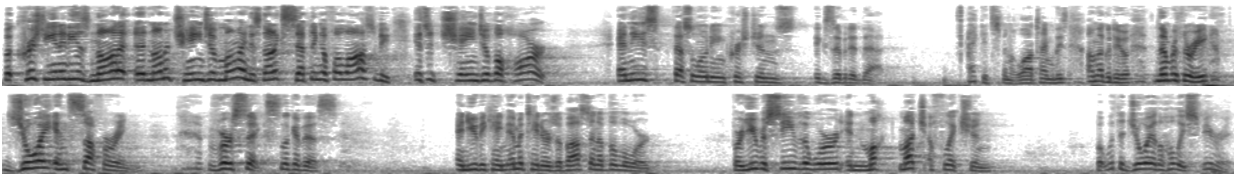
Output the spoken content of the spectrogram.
But Christianity is not a, uh, not a change of mind. It's not accepting a philosophy. It's a change of the heart. And these Thessalonian Christians exhibited that. I could spend a lot of time with these. I'm not going to do it. Number three, joy in suffering. Verse six. Look at this and you became imitators of us and of the Lord. For you received the word in much affliction, but with the joy of the Holy Spirit.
